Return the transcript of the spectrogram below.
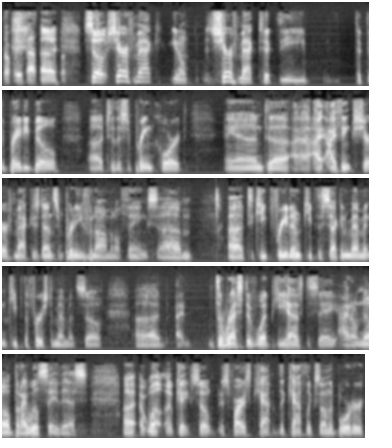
Sorry about Uh, so Sheriff Mack, you know, Sheriff Mack took the took the Brady bill uh, to the Supreme Court, and uh, I, I think Sheriff Mack has done some pretty phenomenal things um, uh, to keep freedom, keep the Second Amendment, and keep the First Amendment. So. Uh, I, the rest of what he has to say, I don't know, but I will say this. Uh, well, okay, so as far as ca- the Catholics on the border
